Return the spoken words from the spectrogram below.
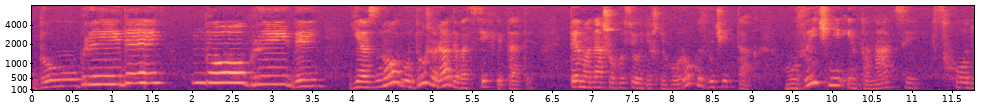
Добрий день, добрий день. Я знову дуже рада вас всіх вітати. Тема нашого сьогоднішнього уроку звучить так: музичні інтонації Сходу.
